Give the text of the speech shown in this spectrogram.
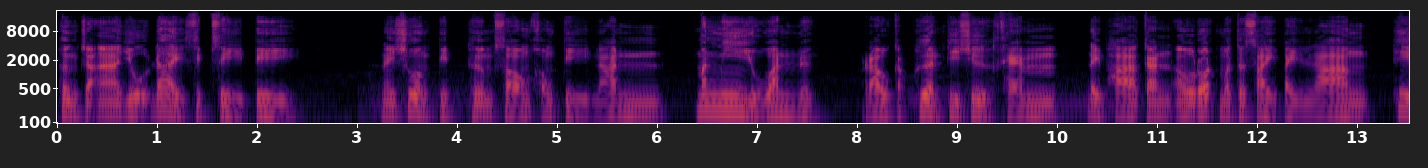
เพิ่งจะอายุได้ 14 ปี ในช่วงปิดเทอมสองของปีนั้น มันมีอยู่วันหนึ่ง เรากับเพื่อนที่ชื่อแคมป์ได้พากันเอารถมอเตอร์ไซค์ไปล้าง ที่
